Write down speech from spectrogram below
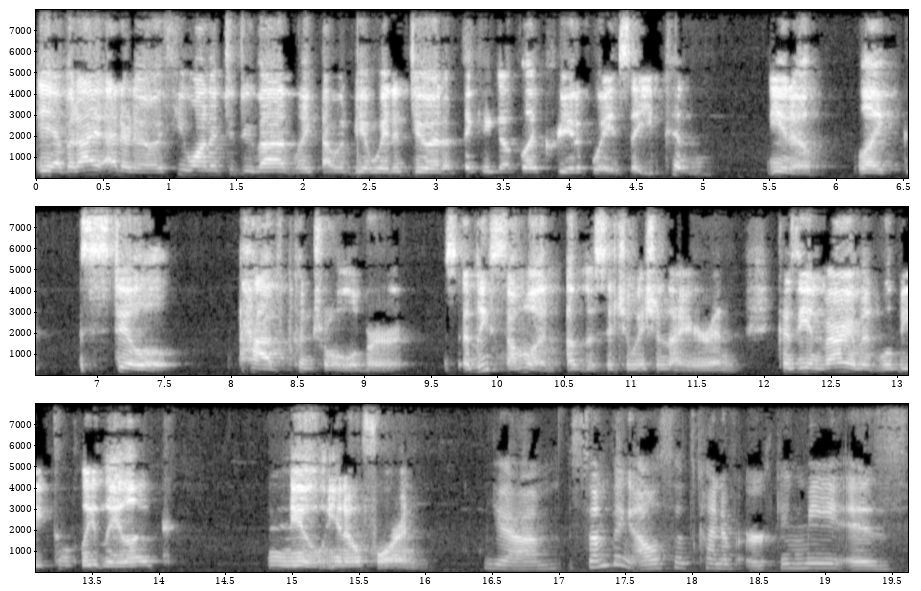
Yeah, but I, I don't know. If you wanted to do that, like that would be a way to do it. I'm thinking of like creative ways that you can, you know, like still have control over at least somewhat of the situation that you're in because the environment will be completely like new, you know, foreign. Yeah, something else that's kind of irking me is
